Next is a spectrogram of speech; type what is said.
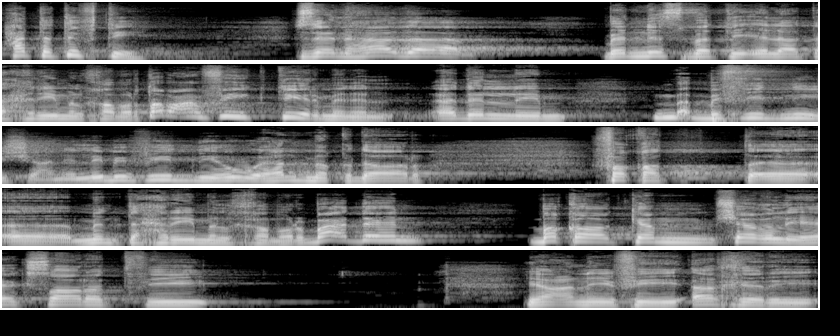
حتى تفتي. زين هذا بالنسبة إلى تحريم الخمر طبعا في كثير من الأدلة ما بفيدنيش يعني. اللي بفيدني هو هالمقدار فقط آه، آه، من تحريم الخمر بعدين بقى كم شغلة هيك صارت في يعني في آخر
